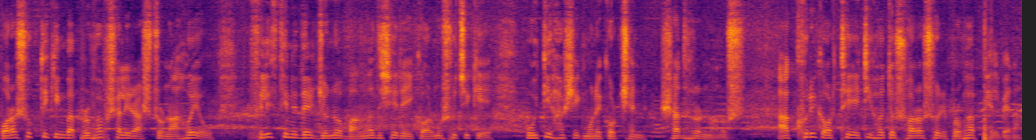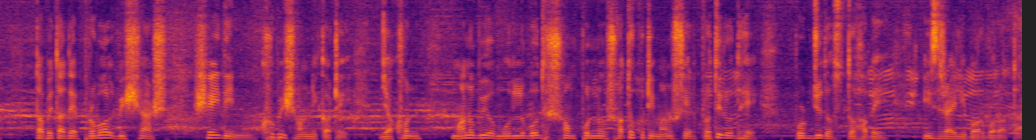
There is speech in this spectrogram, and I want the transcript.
পরাশক্তি কিংবা প্রভাবশালী রাষ্ট্র না হয়েও ফিলিস্তিনিদের জন্য বাংলাদেশের এই কর্মসূচিকে ঐতিহাসিক মনে করছেন সাধারণ মানুষ। আক্ষরিক অর্থে এটি হয়তো সরাসরি প্রভাব ফেলবে না, তবে তাদের প্রবল বিশ্বাস সেই দিন খুবই সন্নিকটে, যখন মানবীয় মূল্যবোধ সম্পন্ন শতকোটি মানুষের প্রতিরোধে পর্যুদস্ত হবে ইসরায়েলি বর্বরতা।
